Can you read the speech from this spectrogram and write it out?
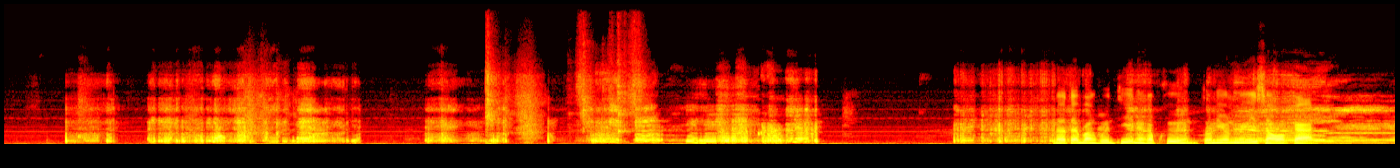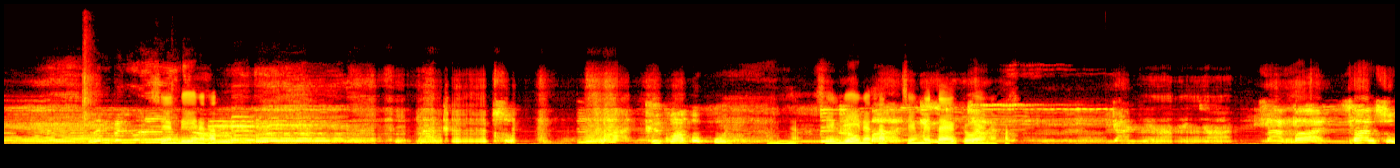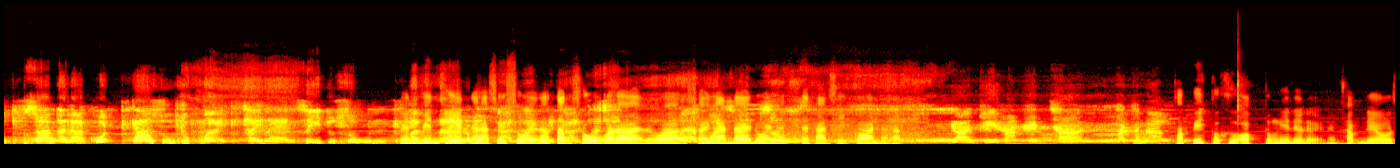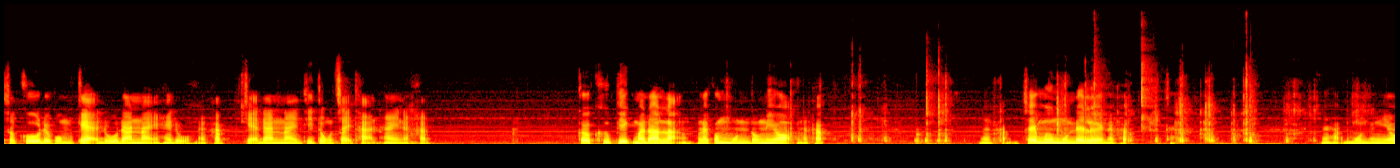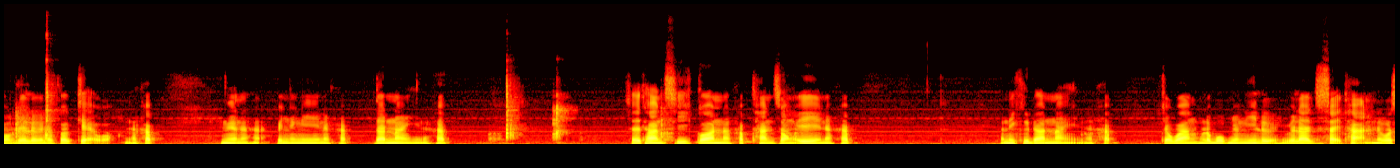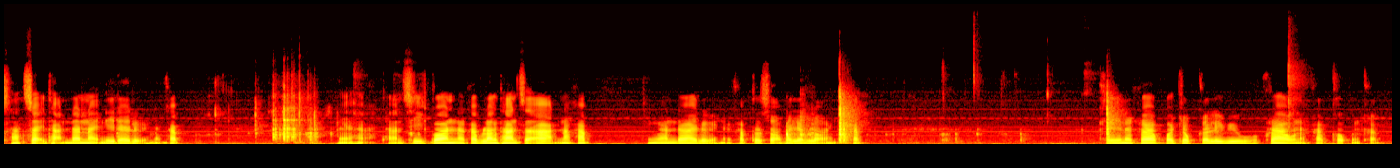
แล้วแต่บางพื้นที่นะครับคลื่นตัวนี้มันไม่มีเสาอากาศ เสียงดีนะครับบ้านคือความอบอุ่นนี่ฮะเสียงดีนะครับ เสียงไม่แตกด้วยนะครับ การเคหะแห่งชาติสร้างบ้าน สร้างสุข สร้างอนาคต ก้าวสู่ยุคใหม่ไทยแลนด์ 4.0 เป็นวินเทจนะฮะสวยๆนะ ตั้งโชว์ก็ได้ หรือว่าใช้งานได้ด้วยนะใช้ฐานสีก้อนนะครับ การเคหะแห่งชาติ พัฒนาถ้าปิดก็คือออฟตรงนี้ได้เลยนะครับ เดี๋ยวสักครู่เดี๋ยวผมแกะดูด้านในให้ดูนะครับ แกะด้านในที่ตรงใส่ฐานให้นะครับ ก็คือพลิกมาด้านหลังแล้วก็หมุนตรงนี้ออกนะครับนะครับ ใช้มือหมุนได้เลยนะครับนะฮะหมุนอย่างนี้ออกได้เลยแล้วก็แกะออกนะครับ เนี่ยนะฮะเป็นอย่างนี้นะครับ ด้านในนะครับ ใช้ฐานสีก้อนนะครับฐาน 2A นะครับ อันนี้คือด้านในนะครับ จะวางระบบอย่างนี้เลย เวลาจะใส่ฐานแล้วก็ใส่ฐานด้านในนี้ได้เลยนะครับนี่ฮะฐานสีก้อนนะครับล้างฐานสะอาดนะครับใช้งานได้เลยนะครับทดสอบให้เรียบร้อยนะครับโอเคนะครับขอจบการรีวิวคร่าวๆนะครับขอบคุณครับ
